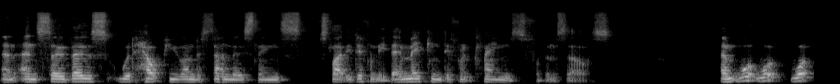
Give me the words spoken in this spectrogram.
And, and so those would help you understand those things slightly differently. They're making different claims for themselves. And what, what, what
